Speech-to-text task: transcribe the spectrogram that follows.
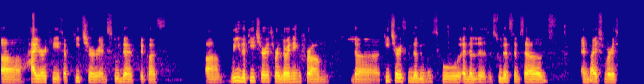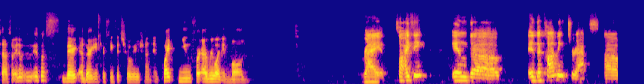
uh, hierarchies of teacher and student because um, we, the teachers, were learning from the teachers in the Lumad school and the, the, students themselves and vice versa. So it, it was very a very interesting situation and quite new for everyone involved. Right. So I think in the in the coming tracks, uh,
